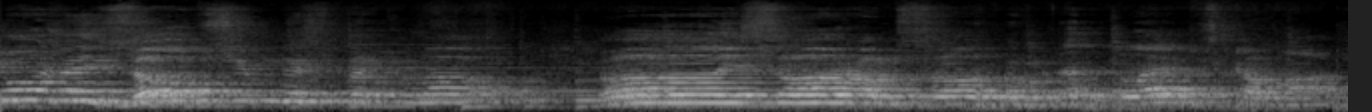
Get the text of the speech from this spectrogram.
може й зовсім не спекла? Ой, сором, сором, лепська мати.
